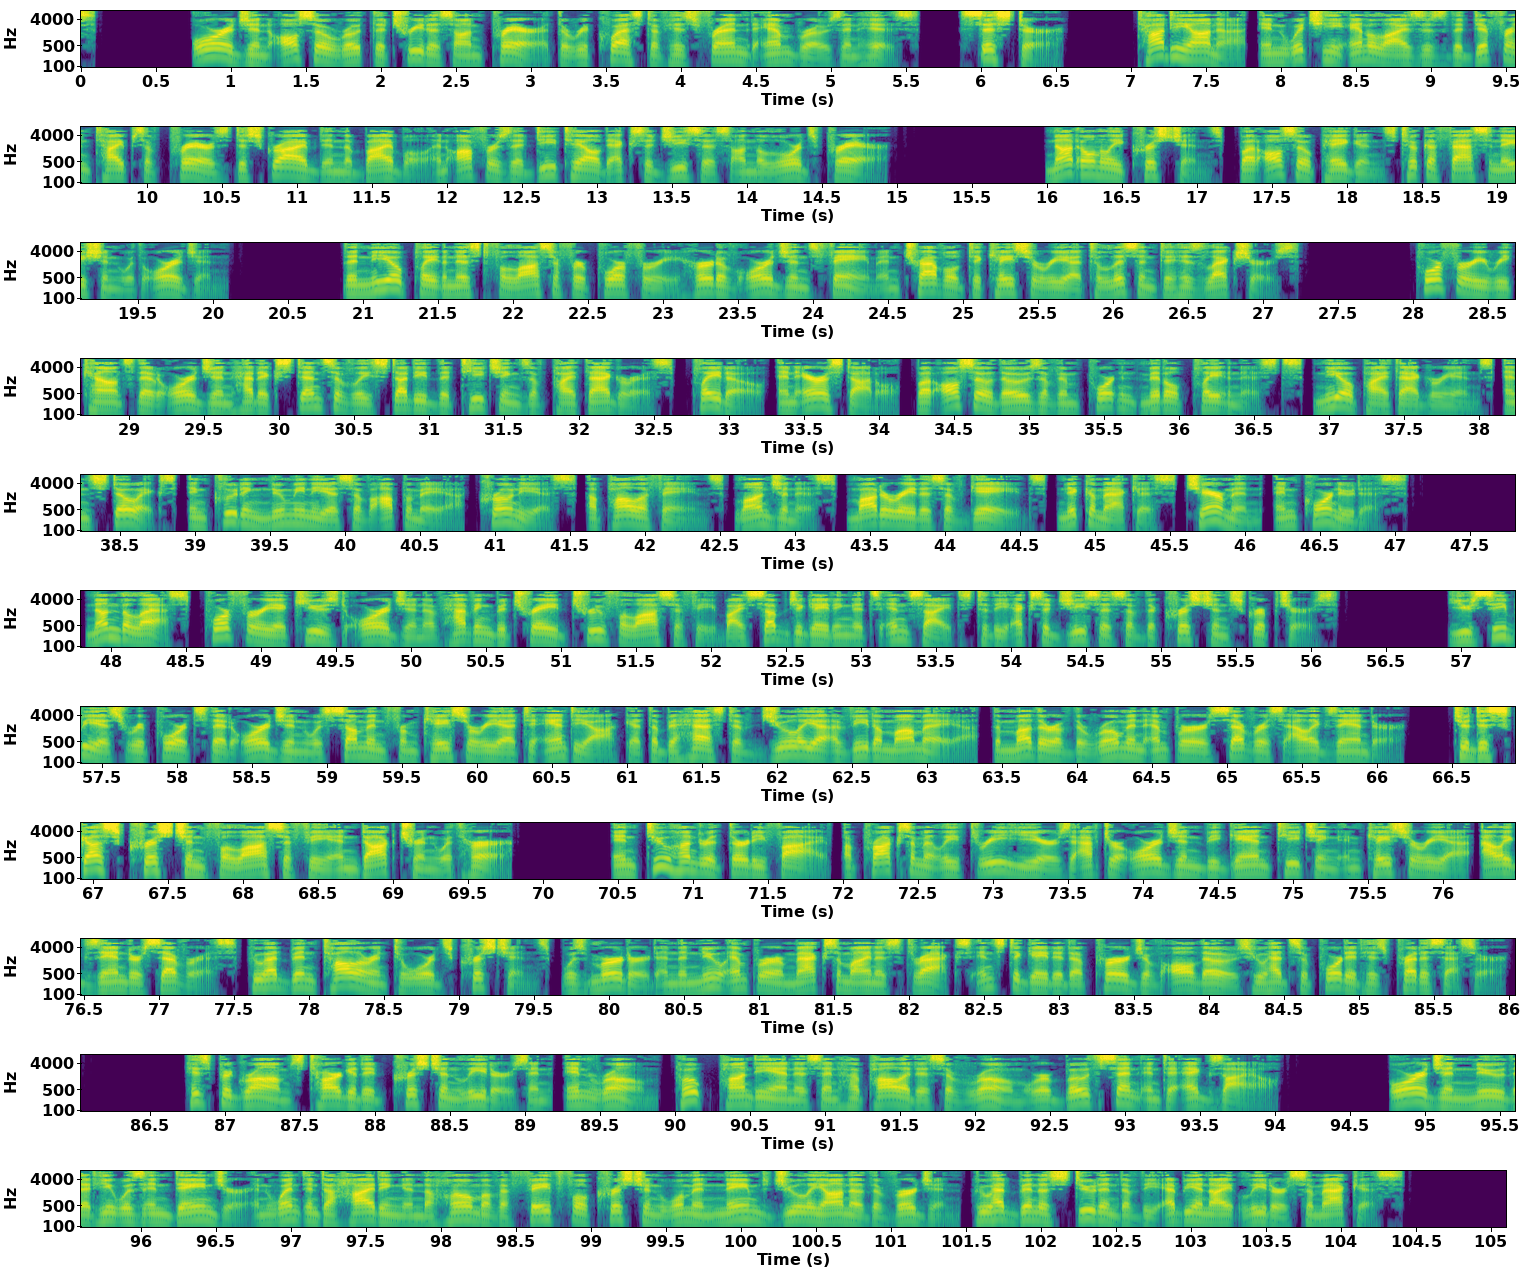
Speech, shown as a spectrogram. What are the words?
Origen also wrote the treatise on prayer at the request of his friend Ambrose and his sister Tatiana, in which he analyzes the different types of prayers described in the Bible and offers a detailed exegesis on the Lord's Prayer. Not only Christians, but also pagans took a fascination with Origen. The Neoplatonist philosopher Porphyry heard of Origen's fame and traveled to Caesarea to listen to his lectures. Porphyry recounts that Origen had extensively studied the teachings of Pythagoras, Plato, and Aristotle, but also those of important Middle Platonists, Neopythagoreans, and Stoics, including Numenius of Apamea, Cronius, Apollophanes, Longinus, Moderatus of Gades, Nicomachus, Chaeremon, and Cornutus. Nonetheless, Porphyry accused Origen of having betrayed true philosophy by subjugating its insights to the exegesis of the Christian scriptures. Eusebius reports that Origen was summoned from Caesarea to Antioch at the behest of Julia Avita Mamaea, the mother of the Roman Emperor Severus Alexander, to discuss Christian philosophy and doctrine with her. In 235, approximately three years after Origen began teaching in Caesarea, Alexander Severus, who had been tolerant towards Christians, was murdered and the new emperor Maximinus Thrax instigated a purge of all those who had supported his predecessor. His pogroms targeted Christian leaders and, in Rome, Pope Pontianus and Hippolytus of Rome were both sent into exile. Origen knew that he was in danger and went into hiding in the home of a faithful Christian woman named Juliana the Virgin, who had been a student of the Ebionite leader Symmachus.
